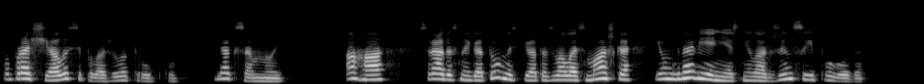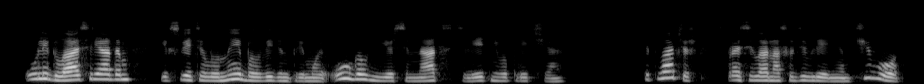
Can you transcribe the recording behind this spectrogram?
попрощалась и положила трубку. "Ляг со мной". "Ага", с радостной готовностью отозвалась Машка и в мгновение сняла джинсы и пуловер. Улеглась рядом, и в свете луны был виден прямой угол ее семнадцатилетнего плеча. "Ты плачешь?" спросила она с удивлением. "Чего?"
